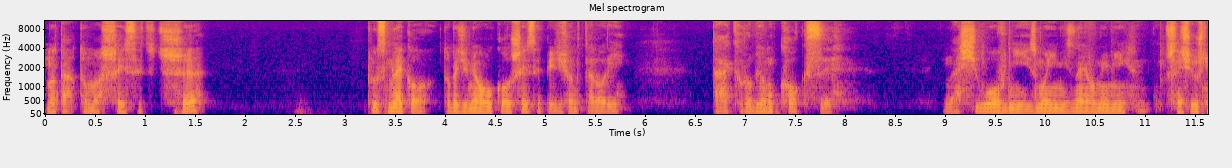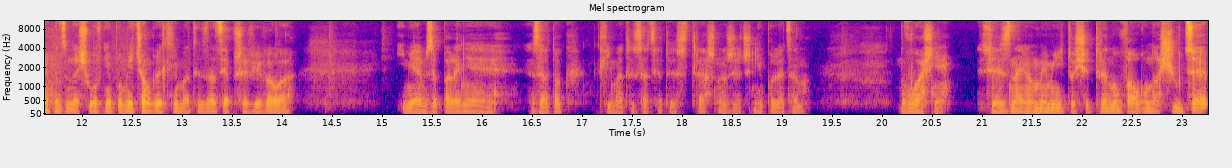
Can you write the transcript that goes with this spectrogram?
No tak, to masz 603 plus mleko, to będzie miało około 650 kalorii. Tak robią koksy na siłowni z moimi znajomymi. W sensie już nie chodzę na siłownię, bo mnie ciągle klimatyzacja przewiewała i miałem zapalenie zatok. Klimatyzacja to jest straszna rzecz, nie polecam. No właśnie, ze znajomymi to się trenowało na siłce.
